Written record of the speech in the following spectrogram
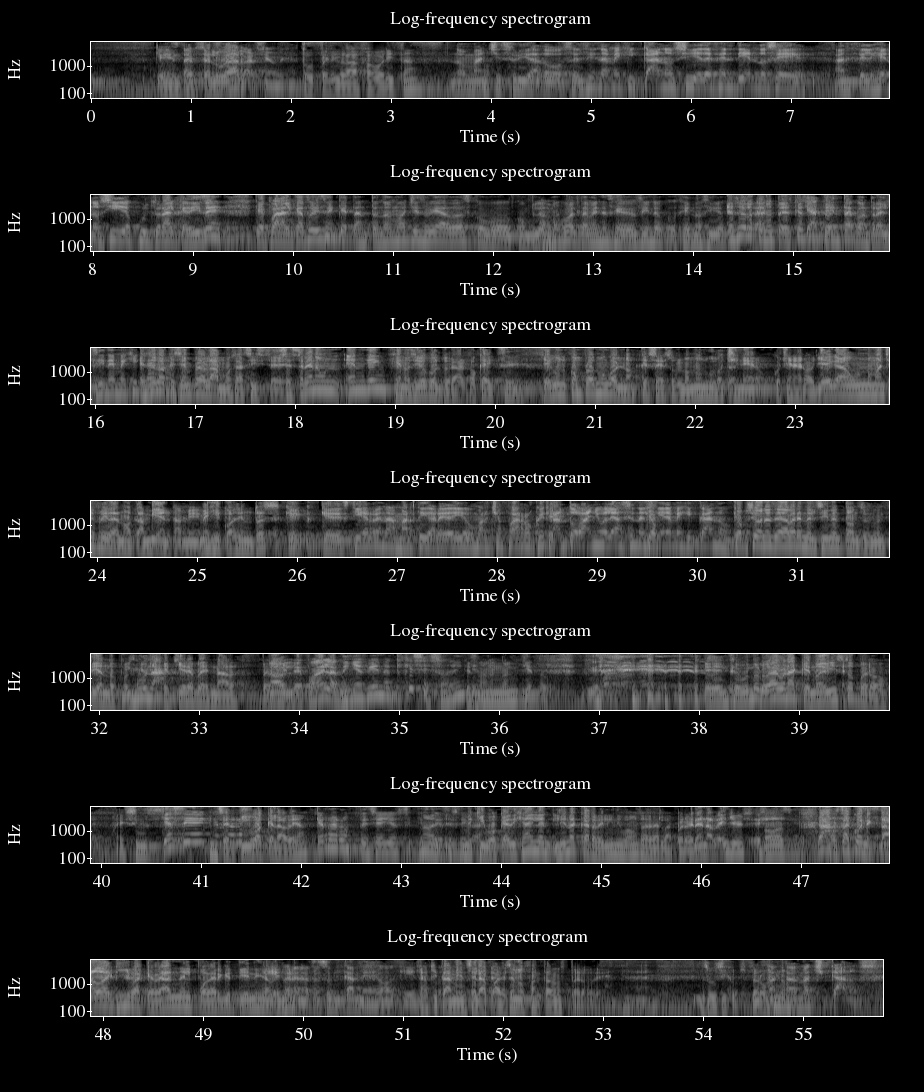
que En tercer lugar, tu película favorita. No manches Frida 2, el cine mexicano sigue defendiéndose ante el genocidio cultural que dice que para el caso dicen que tanto No manches Frida 2 como Complot. Mongol también es genocidio, genocidio Eso es lo que cultural no es que atenta contra el cine mexicano. Eso es lo que siempre hablamos. O sea, si se estrena un Endgame, genocidio cultural. Ok. Sí. Llega un complot mongol. No, ¿qué es eso? No nos gusta. Cochinero. Cochinero. Llega un No Manches Frida. No, también. También. México así. Entonces, que, que destierren a Marty Gareda y a Omar Chaparro, que tanto daño le hacen al cine mexicano. ¿qué opciones debe haber en el cine entonces? No entiendo. Pues, ¿qué- Ninguna. ¿qué, quiere ver? Nada. Pero no, sí, le ponen las niñas bien. ¿Qué, qué es eso? No que no, no entiendo. en segundo lugar, una que no he visto, pero es Ya sé, qué incentivo raro. a que la vea. Qué raro, pensé yo. que No, es- me equivoqué. Dije, ay, Lin- Linda Cardellini, vamos a verla. Pero era en Avengers. Todos, todo está conectado aquí para que vean el poder que tiene Sí, Avengers. pero en otro es un cameo aquí. Aquí también se le aparecen los fantasmas, pero de, de sus hijos. Pero bueno, Fantasmas chicanos.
